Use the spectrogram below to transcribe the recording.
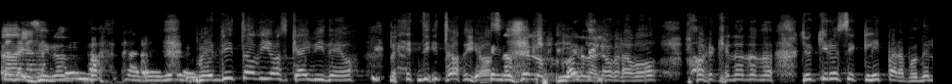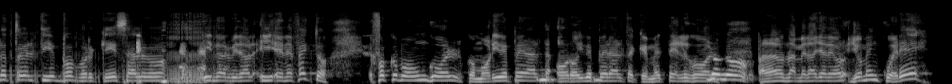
Bendito Dios que hay video. Bendito Dios que no se lo pierdan. lo grabó. Porque no, no, no. Yo quiero ese clip para ponerlo todo el tiempo porque es algo inolvidable. Y en efecto, fue como un gol, como Oribe Peralta, Oribe Peralta que mete el gol para darnos la medalla de oro. Yo me encueré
